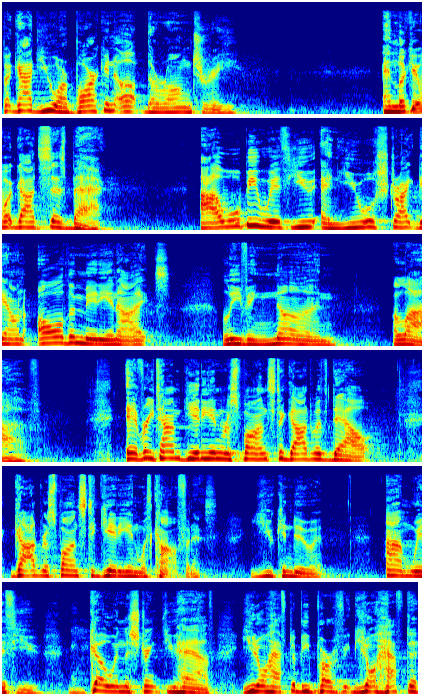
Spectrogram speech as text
But God, you are barking up the wrong tree. And look at what God says back I will be with you, and you will strike down all the Midianites, leaving none alive. Every time Gideon responds to God with doubt, God responds to Gideon with confidence. You can do it. I'm with you. Go in the strength you have. You don't have to be perfect. You don't have to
